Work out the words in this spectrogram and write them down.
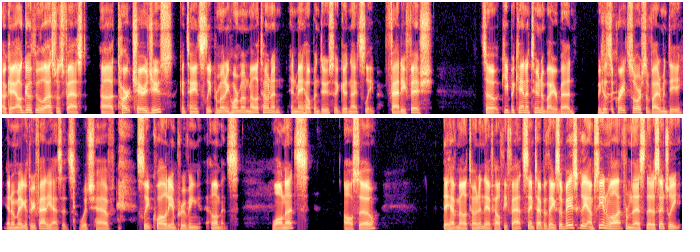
Okay, I'll go through the last ones fast. Uh, tart cherry juice contains sleep promoting hormone melatonin and may help induce a good night's sleep. Fatty fish. So keep a can of tuna by your bed because it's a great source of vitamin D and omega 3 fatty acids, which have sleep quality improving elements. Walnuts, also, they have melatonin, they have healthy fats, same type of thing. So basically, I'm seeing a lot from this that essentially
